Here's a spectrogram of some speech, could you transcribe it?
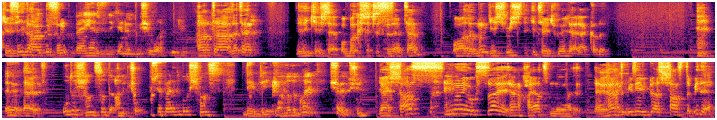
Kesinlikle haklısın. Ben yeryüzündeki en önemli şey olarak görüyorum. Hatta zaten dedik ya işte o bakış açısı zaten o adamın geçmişteki tecrübeyle alakalı. Heh, evet. Evet. O da şansa da hani çok bu sefer de bu da şans devreye giriyor. Anladın mı? Hani şöyle düşün. Yani şans mı yoksa yani hayat mı? Yani hayat bir nevi biraz şans tabii de.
